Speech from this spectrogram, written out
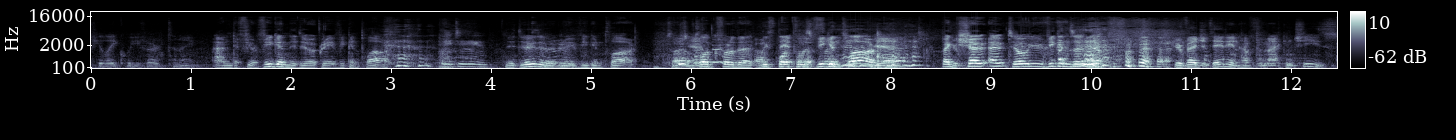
if you like what you've heard tonight. And if you're vegan, they do a great vegan platter. They do. They do do a great vegan platter. So it's a Yeah. plug for the Uh, Leith Depot's vegan food. platter. Yeah. Big shout out to all you vegans out there. If you're vegetarian, have the mac and cheese.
